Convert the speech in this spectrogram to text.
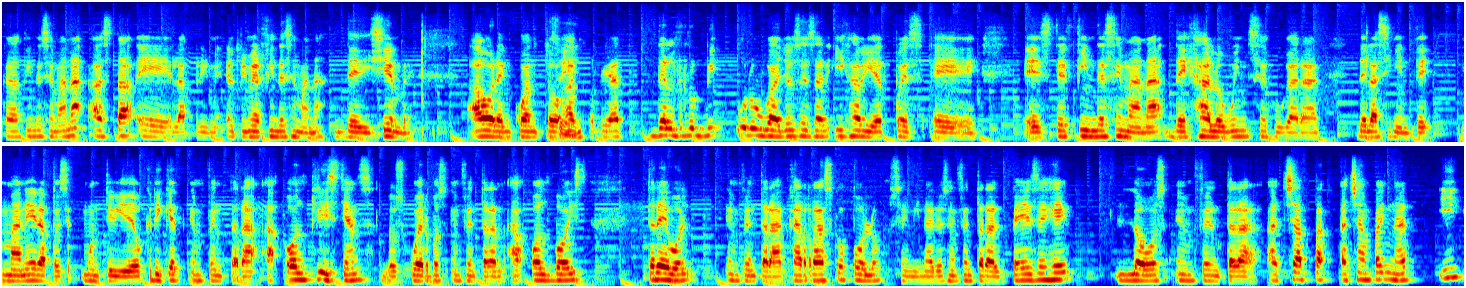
cada fin de semana hasta eh, el primer fin de semana de diciembre. Ahora, en cuanto a la actualidad del rugby uruguayo, César y Javier, pues eh, este fin de semana de Halloween se jugará de la siguiente manera, pues Montevideo Cricket enfrentará a All Christians, los Cuervos enfrentarán a All Boys, Trébol enfrentará a Carrasco Polo, Seminarios enfrentará al PSG, Lobos enfrentará a, Chapa, a Champagnat y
